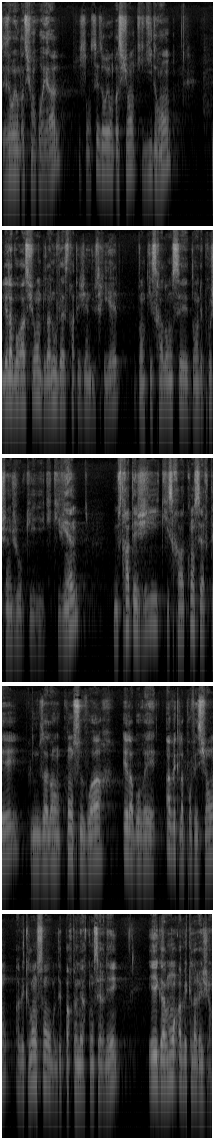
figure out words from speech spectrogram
des orientations royales. Ce sont ces orientations qui guideront l'élaboration de la nouvelle stratégie industrielle, donc qui sera lancée dans les prochains jours qui, qui viennent. Une stratégie qui sera concertée, que nous allons concevoir, élaborer avec la profession, avec l'ensemble des partenaires concernés, et également avec la région.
